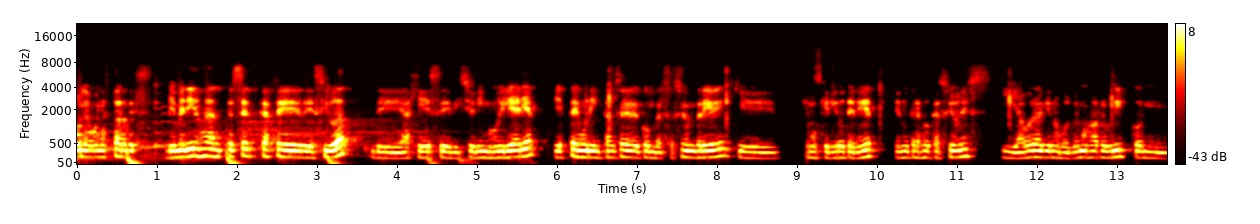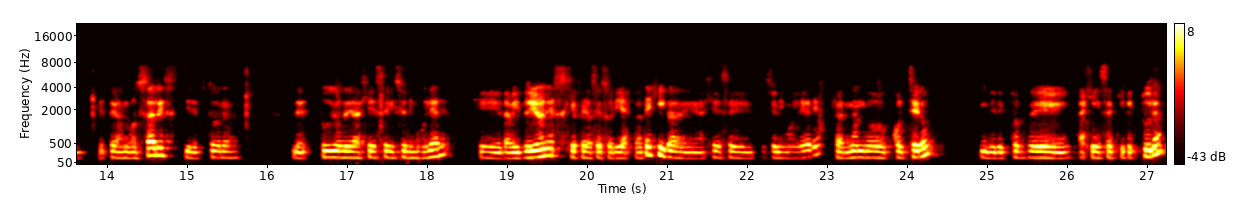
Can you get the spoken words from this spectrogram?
Hola, buenas tardes. Bienvenidos al tercer café de ciudad de AGS Visión Inmobiliaria. Esta es una instancia de conversación breve que hemos querido tener en otras ocasiones y ahora que nos volvemos a reunir con Esteban González, director de estudios de AGS Visión Inmobiliaria, eh, David Briones, jefe de asesoría estratégica de AGS Visión Inmobiliaria, Fernando Colchero, director de AGS Arquitectura,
